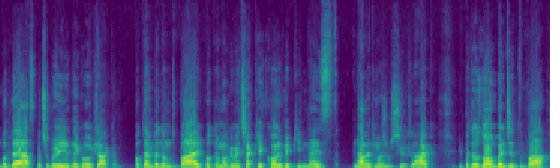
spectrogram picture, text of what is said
Bo teraz potrzebuję jednego kraka. Potem będą dwa i potem mogę mieć jakiekolwiek inne. Nawet może być krak. I potem znowu będzie dwa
